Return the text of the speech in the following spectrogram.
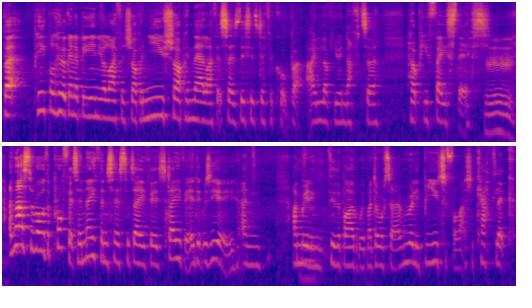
But people who are going to be in your life and show up, and you show up in their life that says this is difficult, but I love you enough to help you face this. Mm. And that's the role of the prophet. So Nathan says to David, David, it was you. And I'm reading through the Bible with my daughter, and really beautiful, actually Catholic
